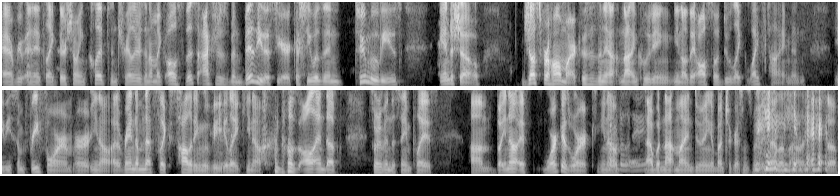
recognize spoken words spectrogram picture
every and it's like they're showing clips and trailers. And i'm like oh so this actress has been busy this year because she was in two movies and a show just for hallmark this isn't uh, not including you know they also do like lifetime and maybe some freeform or you know a random netflix holiday movie like you know those all end up sort of in the same place um but you know if work is work. You know, totally. I would not mind doing a bunch of Christmas movies. I love the holidays. So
